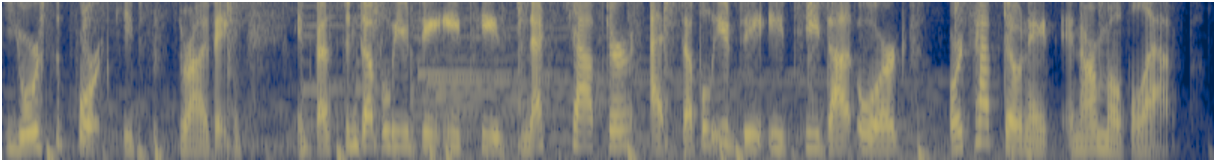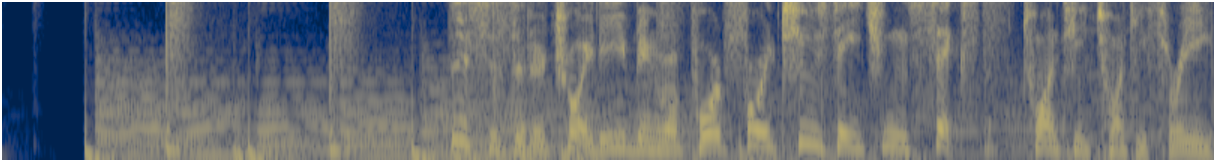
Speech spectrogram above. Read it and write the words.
Your support keeps us thriving. Invest in WDET's next chapter at WDET.org or tap donate in our mobile app. This is the Detroit Evening Report for Tuesday, June 6th, 2023.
